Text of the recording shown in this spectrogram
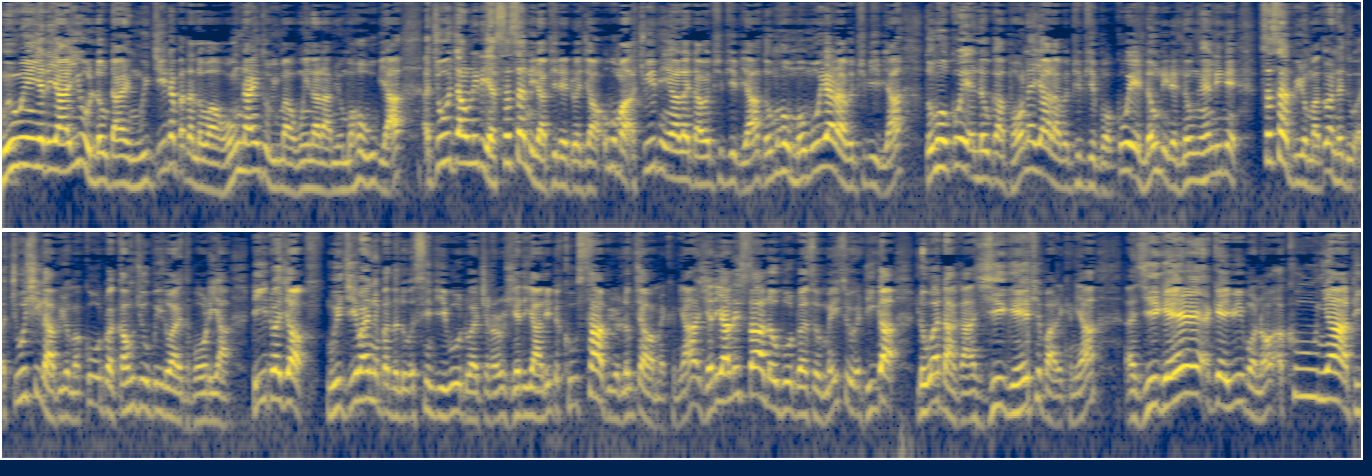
ငွေဝင်ရတရားကြီးကိုလောက်တိုင်းငွေချင်းနဲ့ပတ်သက်လို့ဝုန်းတိုင်းဆိုပြီးမှဝင်လာတာမျိုးမဟုတ်ဘူးဗျာအကျိုးအကြောင်းလေးတွေကဆက်ဆက်နေတာဖြစ်တဲ့အတွက်ကြောင့်ဥပမာအကျွေးပြင်ရလိုက်တာပဲဖြစ်ဖြစ်ဗျာသို့မဟုတ်မုံမိုးရတာပဲဖြစ်ဖြစ်ဗျာသို့မဟုတ်ကိုယ့်ရဲ့အလုပ်ကဘောနဲ့ရတာပဲဖြစ်ဖြစ်ပေါ့ကိုယ့်ရဲ့လုပ်နေတဲ့လုပ်ငန်းလေးနဲ့ဆက်ဆက်ပြီးတော့မှသူကလည်းသူအကျိုးရှိလာပြီးတော့မှကိုယ့်အတွက်ကောင်းကျိုးပေးသွားတဲ့သဘောတရားဒီအတွက်ကြောင့်ငွေကြေးပိုင်းနဲ့ပတ်သက်လို့အဆင်ပြေဖို့အတွက်ကျွန်တော်တို့ရတရားလေးတစ်ခုစပြီးတော့လုပ်ကြပါမယ်ခင်ဗျာရတရားလေးစလုပ်ဖို့အတွက်ဆိုမိတ်ဆွေအဓိကလိုအပ်တာကရေခဲဖြစ်ပါတယ်ခင်ဗျာရေခဲအကယ်၍ပေါ့နော်အခုညဒီ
